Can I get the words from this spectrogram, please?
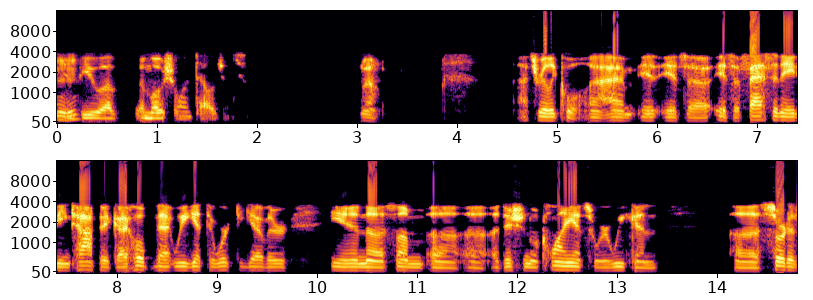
mm-hmm. in view of emotional intelligence. Well, that's really cool. It, it's a it's a fascinating topic. I hope that we get to work together in uh, some uh, uh additional clients where we can uh, sort of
